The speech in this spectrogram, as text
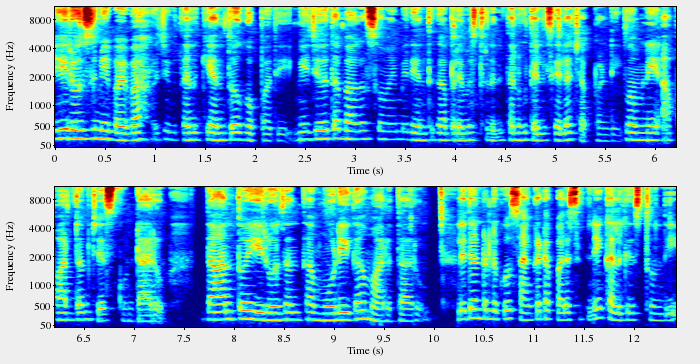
ఈ రోజు మీ వివాహ జీవితానికి ఎంతో గొప్పది. మీ జీవిత భాగస్వామి మీరు ఎంతగా ప్రేమిస్తున్నది తనకు తెలిసేలా చెప్పండి. స్వామిని అపార్థం చేసుకుంటారు. దాంతో ఈ రోజంతా మూడీగా మారుతారు. తల్లిదండ్రులకు సంకట పరిస్థితిని కలిగిస్తుంది.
